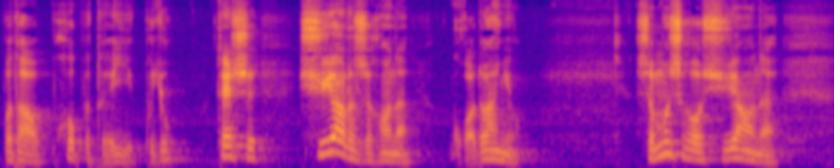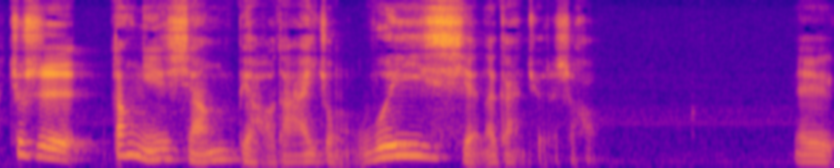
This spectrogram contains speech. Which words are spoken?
不到迫不得已不用。但是需要的时候呢，果断用。什么时候需要呢？就是当你想表达一种危险的感觉的时候。那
